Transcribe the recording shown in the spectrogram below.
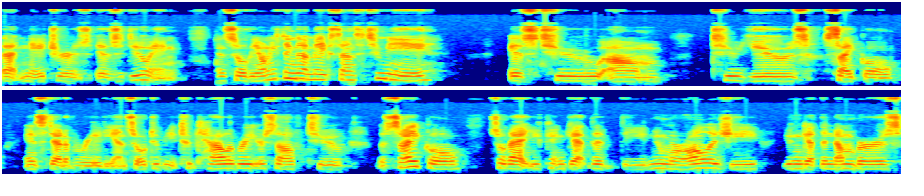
that nature is, is doing. And so the only thing that makes sense to me is to um, to use cycle instead of radian. So to be to calibrate yourself to the cycle so that you can get the, the numerology, you can get the numbers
